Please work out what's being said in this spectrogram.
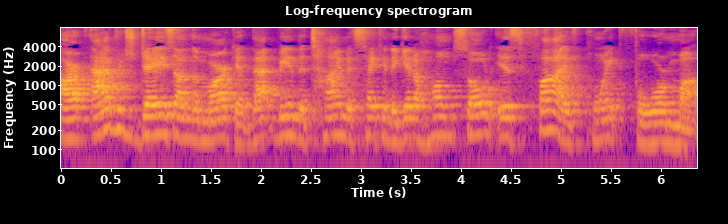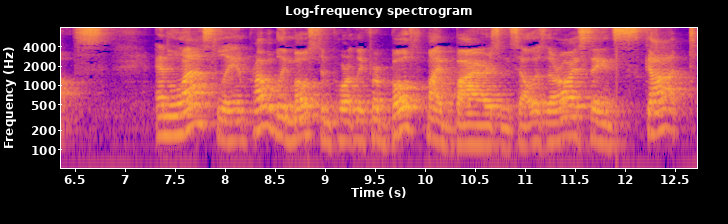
Our average days on the market, that being the time it's taken to get a home sold, is 5.4 months. And lastly, and probably most importantly for both my buyers and sellers, they're always saying, Scott,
